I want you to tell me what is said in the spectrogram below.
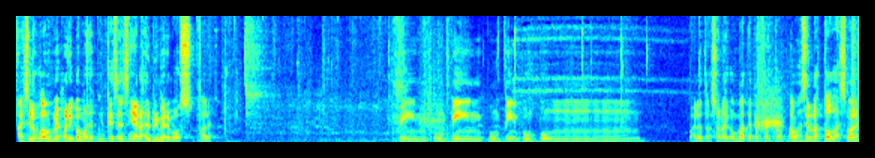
A ver si lo jugamos mejor y podemos que se enseñaras el primer boss, ¿vale? Pim, pum, pim, pum, pim, pum, pum. Vale, otra zona de combate, perfecto. Vamos a hacerlas todas, ¿vale?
